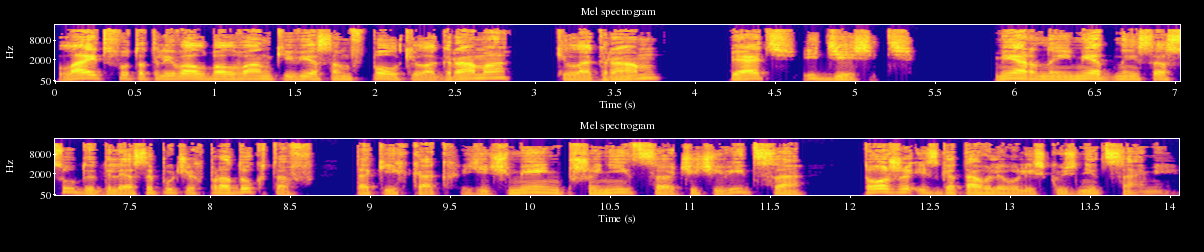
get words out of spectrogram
Лайтфуд отливал болванки весом в полкилограмма, килограмм, 5 и 10. Мерные медные сосуды для сыпучих продуктов, таких как ячмень, пшеница, чечевица, тоже изготавливались кузнецами.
